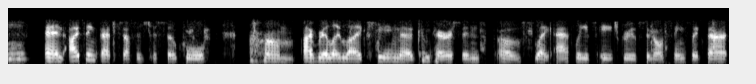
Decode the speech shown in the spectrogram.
Mhm. and I think that stuff is just so cool. Um, I really like seeing the comparisons of like athletes, age groups, and all things like that.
